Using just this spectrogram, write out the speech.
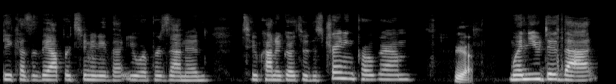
because of the opportunity that you were presented to kind of go through this training program. Yeah. When you did that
